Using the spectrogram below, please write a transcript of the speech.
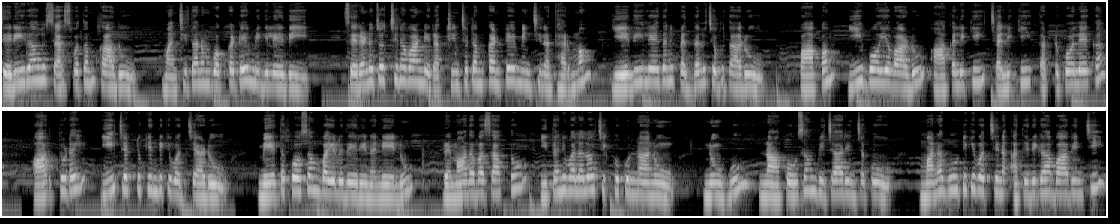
శరీరాలు శాశ్వతం కాదు. మంచితనం ఒక్కటే మిగిలేది. శరణజొచ్చిన వాణ్ణి రక్షించటం కంటే మించిన ధర్మం ఏదీ లేదని పెద్దలు చెబుతారు. పాపం ఈ బోయవాడు ఆకలికి చలికి తట్టుకోలేక ఆర్తుడై ఈ చెట్టు కిందికి వచ్చాడు. మేత కోసం బయలుదేరిన నేను ప్రమాదవశాత్తు ఇతని వలలో చిక్కుకున్నాను. నువ్వు నా కోసం విచారించకు. మన గూటికి వచ్చిన అతిథిగా భావించి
